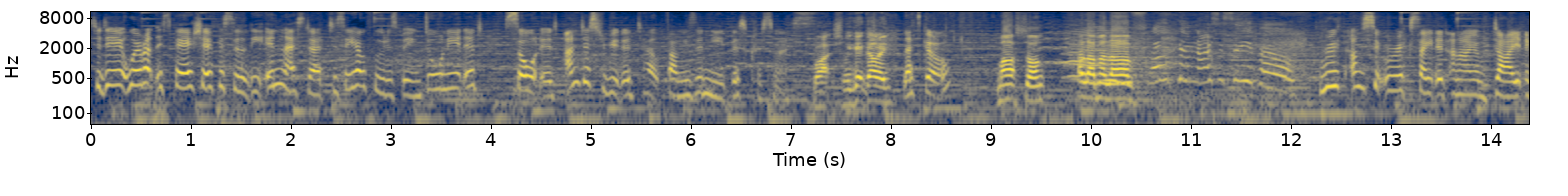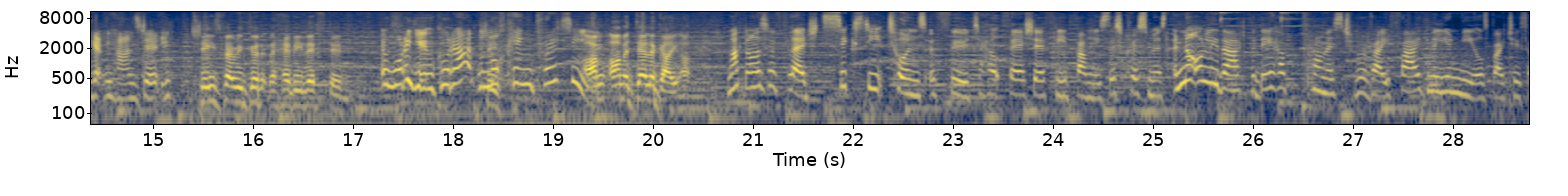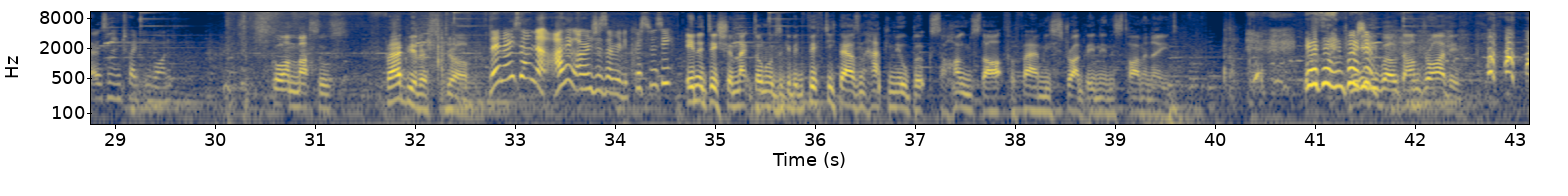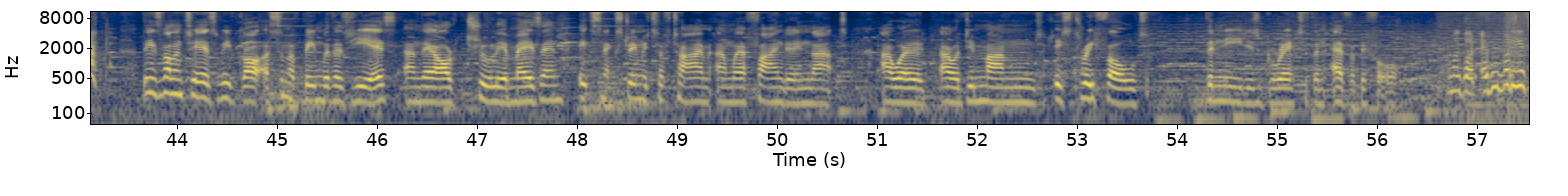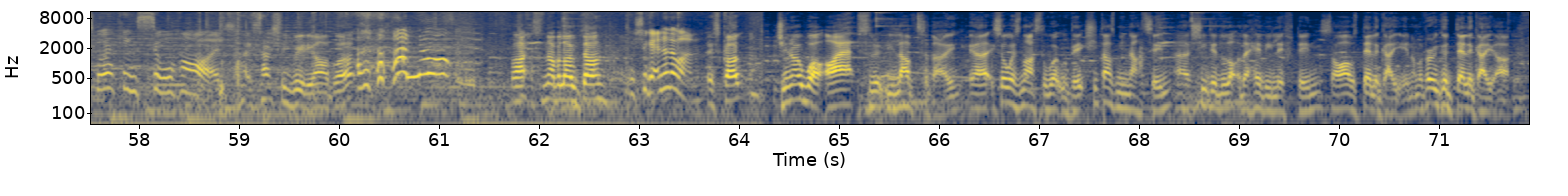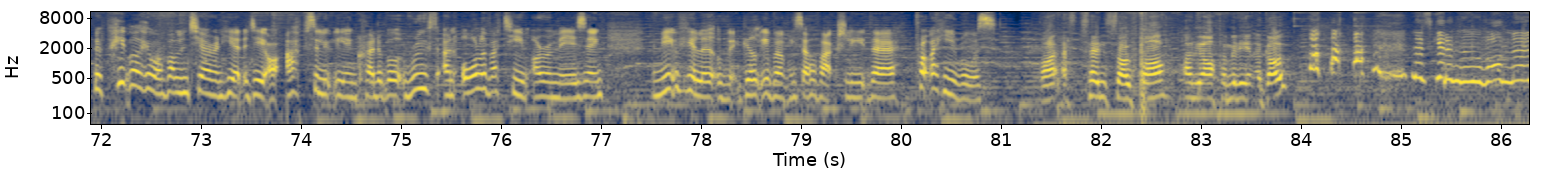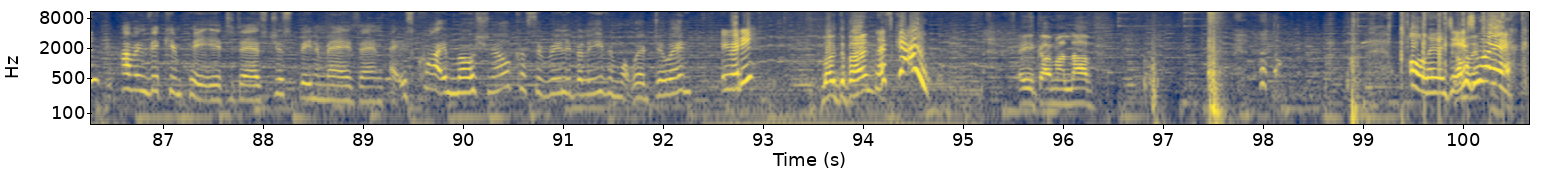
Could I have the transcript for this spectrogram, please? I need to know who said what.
Speaker 1: Today we're at this FareShare facility in Leicester to see how food is being donated, sorted and distributed to help families in need this Christmas.
Speaker 2: Right, shall we get going?
Speaker 1: Let's go.
Speaker 2: Mask on. Hello, my love.
Speaker 3: Welcome, nice to see you both.
Speaker 1: Ruth, I'm super excited and I am dying to get my hands dirty.
Speaker 2: She's very good at the heavy lifting.
Speaker 1: And what are you good at? Looking pretty.
Speaker 2: I'm, I'm a delegator.
Speaker 1: McDonald's have pledged 60 tonnes of food to help FareShare feed families this Christmas. And not only that, but they have promised to provide 5 million meals by 2021.
Speaker 2: Go on, muscles.
Speaker 4: Fabulous job.
Speaker 1: They're nice, aren't they? I think oranges are really Christmassy.
Speaker 2: In addition, McDonald's are giving 50,000 Happy Meal books to Home Start for families struggling in this time of need.
Speaker 1: You're doing push
Speaker 2: Really well done driving.
Speaker 3: These volunteers we've got, some have been with us years and they are truly amazing. It's an extremely tough time and we're finding that our, our demand is threefold. The need is greater than ever before.
Speaker 1: Oh my god, everybody is working so hard.
Speaker 2: It's actually really hard work.
Speaker 1: no!
Speaker 2: Right, it's another load done.
Speaker 1: We should get another one.
Speaker 2: Let's go. Do you know what I absolutely love today? Uh, it's always nice to work with Vic. She does me nutting. Uh, she did a lot of the heavy lifting, so I was delegating. I'm a very good delegator.
Speaker 1: The people who are volunteering here today are absolutely incredible. Ruth and all of our team are amazing. They make me feel a little bit guilty about myself actually. They're proper heroes.
Speaker 2: Right, that's 10 so far. Only half a million to go.
Speaker 1: Let's get a move on then.
Speaker 3: Having Vicky and Pete here today has just been amazing. It was quite emotional because they really believe in what we're doing.
Speaker 1: Are you ready?
Speaker 2: Load the van.
Speaker 1: Let's go!
Speaker 2: There you go, my love.
Speaker 1: All in a day's work.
